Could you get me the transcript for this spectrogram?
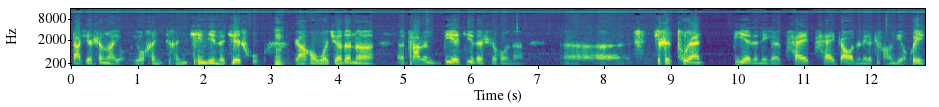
大学生啊有有很很亲近的接触，嗯，然后我觉得呢，呃，他们毕业季的时候呢。呃，就是突然毕业的那个拍拍照的那个场景，会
